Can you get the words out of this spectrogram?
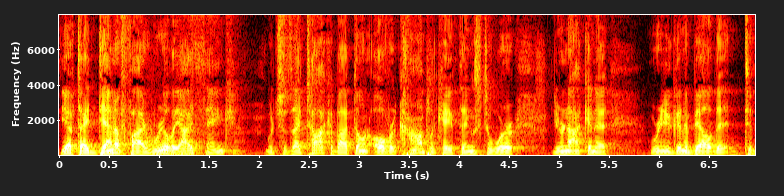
you have to identify really, I think, which as I talk about, don't overcomplicate things to where you're not going to, where you're going to be able to, to,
